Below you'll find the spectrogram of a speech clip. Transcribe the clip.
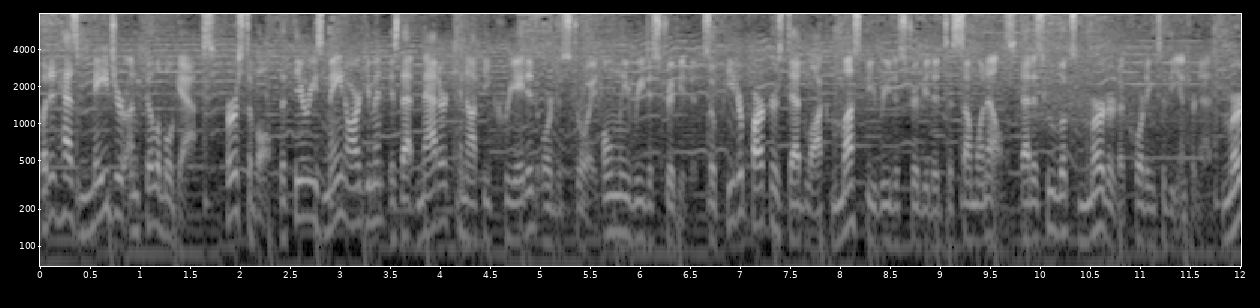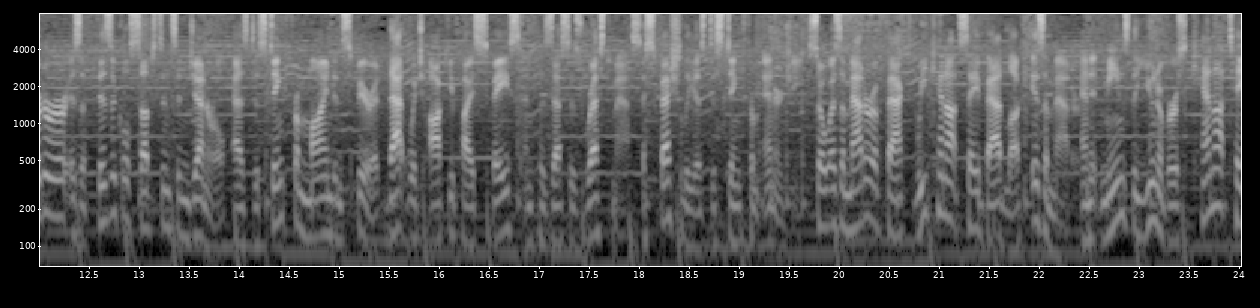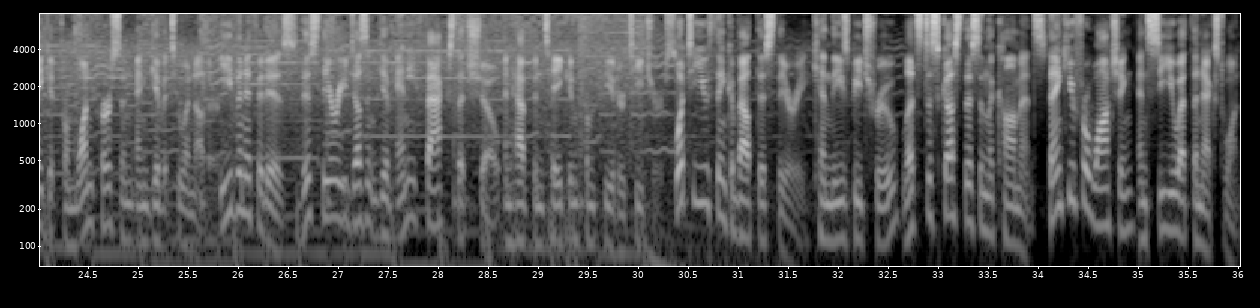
but it has major unfillable gaps. First of all, the theory's main argument is that matter cannot be created or destroyed, only redistributed. So Peter Parker's deadlock must be redistributed to someone else, that is, who looks murdered according to the internet. Murderer is a physical substance in general, as distinct from mind and spirit, that which occupies space and possesses rest mass, especially as distinct from energy. So, as a matter of fact, we cannot say bad luck is a matter, and it means the universe cannot take it from one person and give it to another. Even if it is, this theory doesn't give any facts that show and have been taken from theater teachers. What do you think about this theory? Can these be true? Let's discuss this in the comments. Thank you for watching, and see you at the next one.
